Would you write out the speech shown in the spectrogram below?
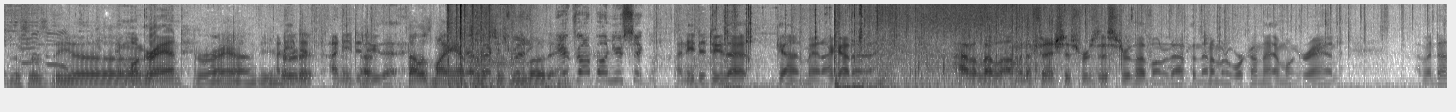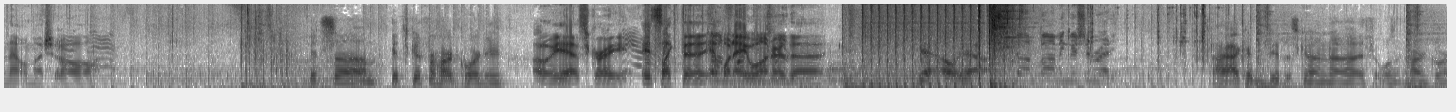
I need This is the uh. M1 Garand? Grand. You I heard it. to- I need to That- do that. That was my answer. It's just reloading. Airdrop on your signal. I need to do that gun, man. I gotta. I haven't level. I'm gonna finish this resistor leveling it up, and then I'm gonna work on that M1 Garand. I haven't done that one much at all. It's um, it's good for hardcore, dude. Oh yeah, it's great. It's like the M1A1 or the. Yeah. Oh yeah. Recon bombing mission ready. I, I couldn't do this gun uh, if it wasn't hardcore.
